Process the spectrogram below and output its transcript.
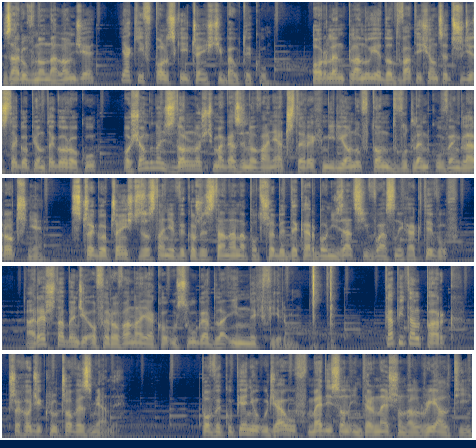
zarówno na lądzie, jak i w polskiej części Bałtyku. Orlen planuje do 2035 roku osiągnąć zdolność magazynowania 4 milionów ton dwutlenku węgla rocznie, z czego część zostanie wykorzystana na potrzeby dekarbonizacji własnych aktywów, a reszta będzie oferowana jako usługa dla innych firm. Capital Park przechodzi kluczowe zmiany. Po wykupieniu udziałów Madison International Realty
